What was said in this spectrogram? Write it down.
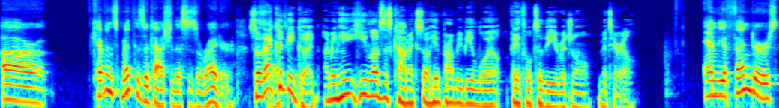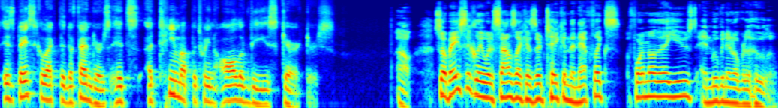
Uh, Kevin Smith is attached to this as a writer. So that could be cool. good. I mean, he he loves his comics, so he'd probably be loyal, faithful to the original material. And the Offenders is basically like the Defenders. It's a team up between all of these characters. Oh, so basically, what it sounds like is they're taking the Netflix formula they used and moving it over to Hulu.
